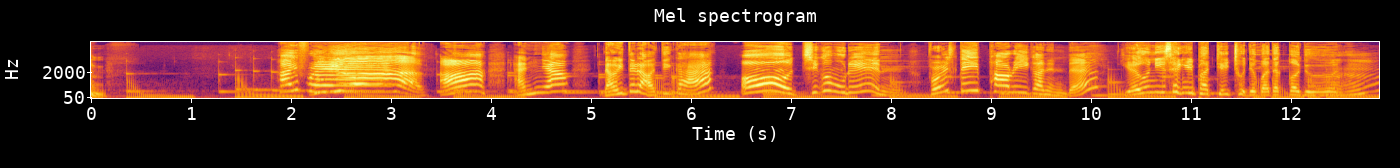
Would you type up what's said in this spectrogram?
응. Hi friend! 아, 안녕. 너희들 어디 가? 어, 지금 우린 birthday party 가는데? 예은이 생일 파티에 초대받았거든. 응?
